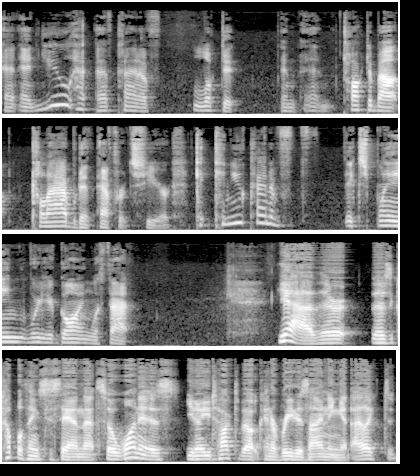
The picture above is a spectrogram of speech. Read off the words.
and and you have kind of looked at and, and talked about collaborative efforts here. C- can you kind of explain where you're going with that? Yeah, there there's a couple things to say on that. So one is, you know, you talked about kind of redesigning it. I like to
